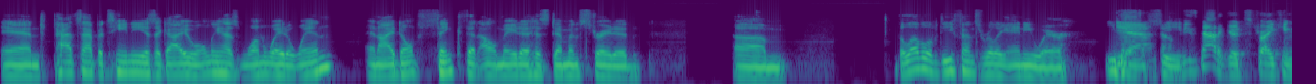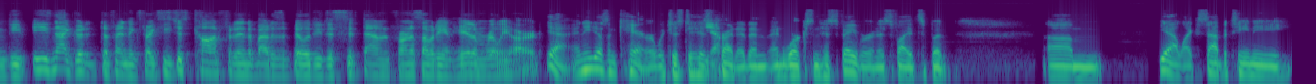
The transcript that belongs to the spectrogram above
And Pat Sabatini is a guy who only has one way to win, and I don't think that Almeida has demonstrated um, the level of defense really anywhere. Even Yeah, no, he's not a good striking. De- he's not good at defending strikes. He's just confident about his ability to sit down in front of somebody and hit him really hard. yeah, and he doesn't care, which is to his Yeah. credit and, and works in his favor in his fights. But um, yeah, like Sabatini,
